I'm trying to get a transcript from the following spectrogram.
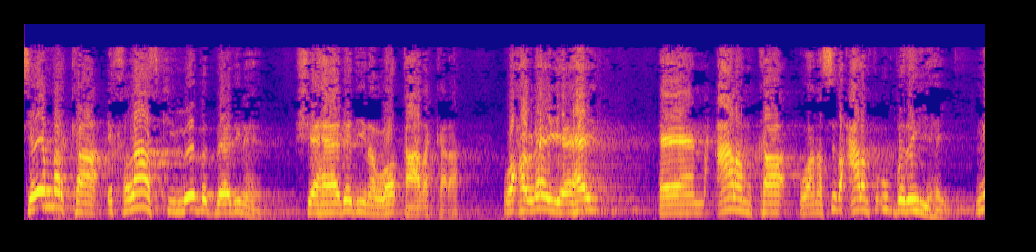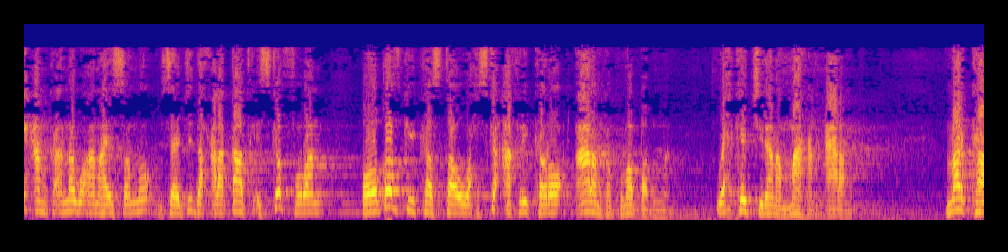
See markaa ikhlaaskii loo badbaadinaya shahaadadiina loo qaadan karaa waxau leeyahay caalamka waana sida caalamka u badan yahay. Nicamka annagu aan haysanno masaajidda xalaqaadka iska furan oo qofkii kasta wax iska akri karo caalamka kuma badna. Wax ka jirana maahan caalamka marka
